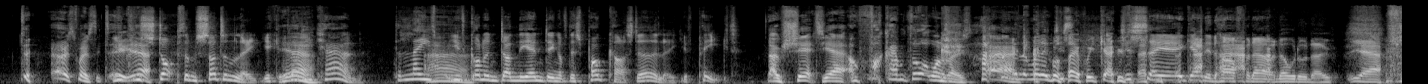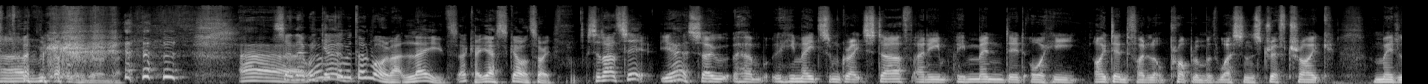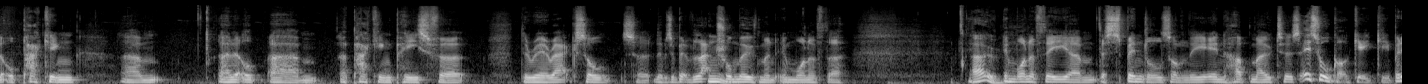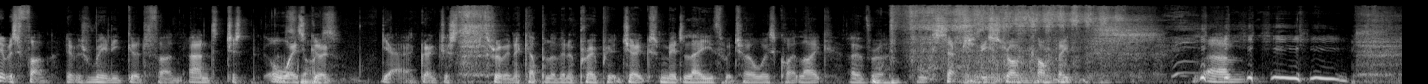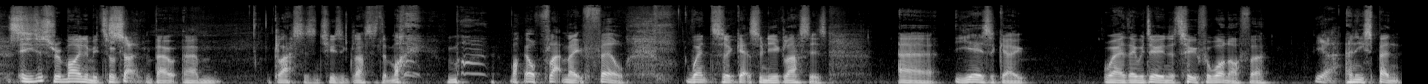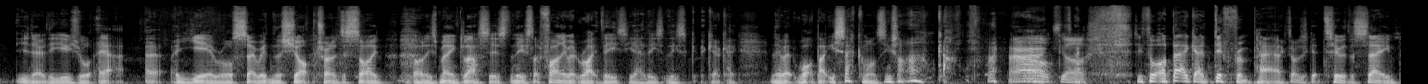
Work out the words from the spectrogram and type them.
I suppose they do. You can yeah. stop them suddenly. You can. Yeah. You can. The lathe. Ah. You've gone and done the ending of this podcast early. You've peaked. Oh shit! Yeah. Oh fuck! I haven't thought of one of those. Ah, Well, well, well, just, there we go. Just then. say it again in half an hour. No one will know. Yeah. so there we Well, We've never done one about lathes. Okay. Yes. Go on. Sorry. So that's it. Yeah. So um, he made some great stuff, and he, he mended or he identified a little problem with Wesson's drift trike, made a little packing, um, a little um, a packing piece for the rear axle. So there was a bit of lateral movement in one of the Oh. in one of the um, the spindles on the in hub motors. It's all got geeky, but it was fun. It was really good fun and just always nice. good. Yeah, Greg just threw in a couple of inappropriate jokes mid lathe, which I always quite like over a, an exceptionally strong coffee. You just reminded me talking So- about um, glasses and choosing glasses that my, my my old flatmate Phil went to get some new glasses uh, years ago, where they were doing a two for one offer, Yeah, and he spent you know the usual uh, a year or so in the shop trying to decide on his main glasses, and he's like finally went right these yeah these these okay okay, and they went what about your second ones? And he was like oh god, Oh, gosh. So he thought I better get a different pair. I don't just get two of the same,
